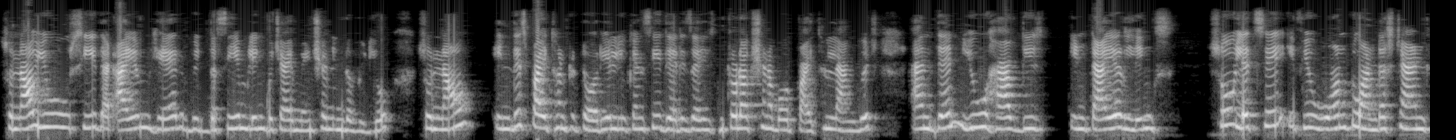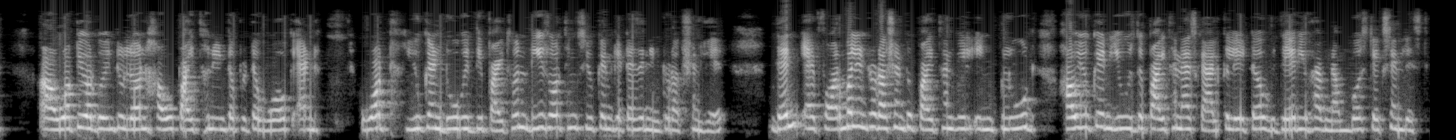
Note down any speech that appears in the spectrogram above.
So now you see that I am here with the same link which I mentioned in the video. So now in this Python tutorial, you can see there is an introduction about Python language and then you have these entire links. So let's say if you want to understand uh, what you are going to learn, how Python interpreter work and what you can do with the Python. These are things you can get as an introduction here. Then a formal introduction to Python will include how you can use the Python as calculator. There you have numbers, text and list,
